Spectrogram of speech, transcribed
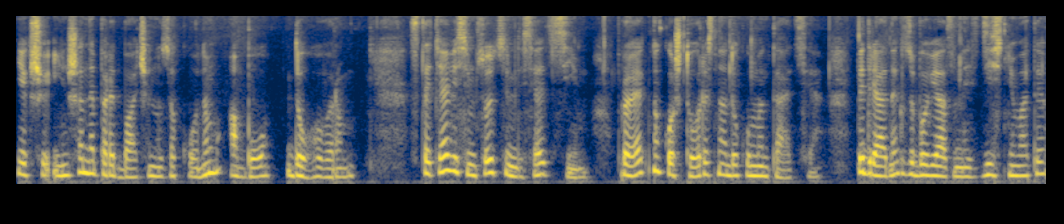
якщо інше не передбачено законом або договором. Стаття 877. Проектно-кошторисна документація. Підрядник зобов'язаний здійснювати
